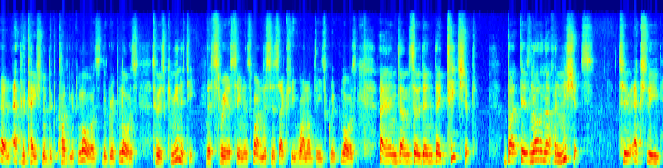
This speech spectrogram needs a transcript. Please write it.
an application of the cosmic laws, the group laws, to his community. The three are seen as one. This is actually one of these group laws. And um, so then they teach it, but there's not enough initiates to actually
